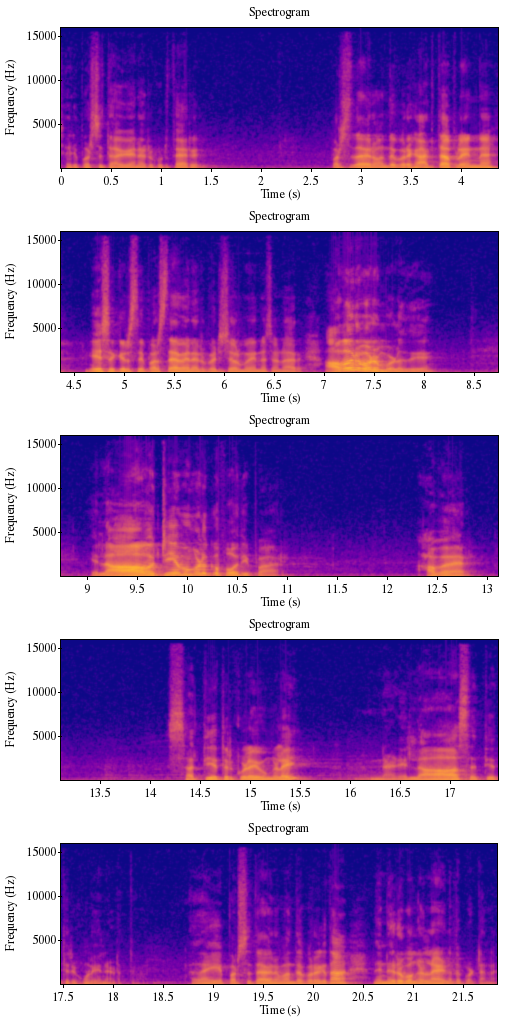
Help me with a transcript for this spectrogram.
சரி பரிசுத்தாவியானவர் கொடுத்தாரு. பரிசுத்தாவியர் வந்த பிறகு அடுத்தாப்பில் என்ன? இயேசு கிறிஸ்து பரிசுத்தாவியானவர் பற்றி சொல்லும்போது என்ன சொன்னார்? அவர் வரும் பொழுது எல்லாவற்றையும் உங்களுக்கு போதிப்பார். அவர் சத்தியத்திற்குள்ளே உங்களை ந- எல்லா சத்தியத்திற்குள்ளே நடத்துவார். அதான் பரிசுத்தாவியர் வந்த பிறகு தான் இந்த நிருபங்கள்லாம் எழுதப்பட்டன.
